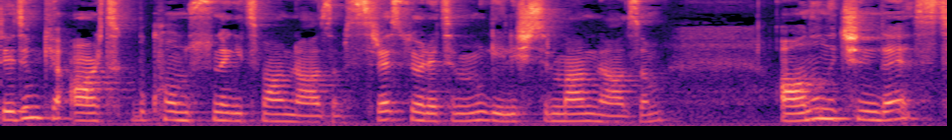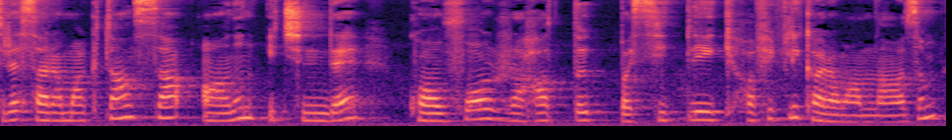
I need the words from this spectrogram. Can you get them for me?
Dedim ki artık bu konu üstüne gitmem lazım. Stres yönetimimi geliştirmem lazım. Anın içinde stres aramaktansa anın içinde konfor, rahatlık, basitlik, hafiflik aramam lazım.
